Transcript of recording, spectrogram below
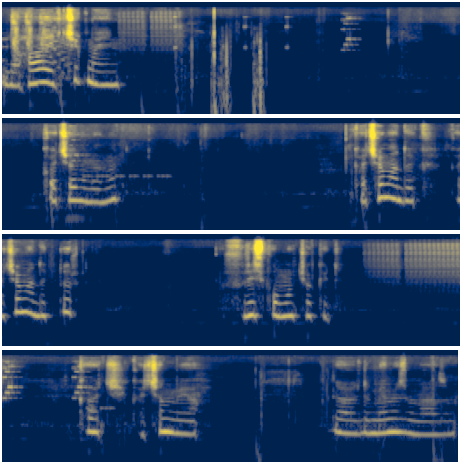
Ya hayır çıkmayın. Kaçalım hemen. Kaçamadık. Kaçamadık dur. Frisk olmak çok kötü. Kaç. Kaçılmıyor. Daha öldürmemiz mi lazım?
